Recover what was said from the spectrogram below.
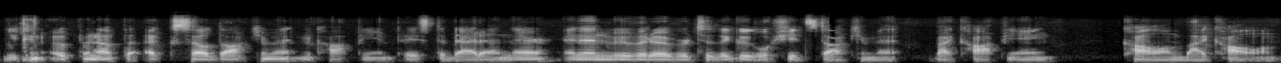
you can open up an Excel document and copy and paste the data in there and then move it over to the Google Sheets document by copying column by column.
